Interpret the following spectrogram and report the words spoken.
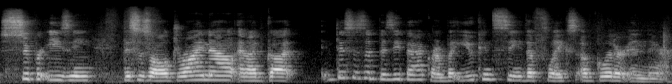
Super easy. This is all dry now and I've got, this is a busy background, but you can see the flakes of glitter in there.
